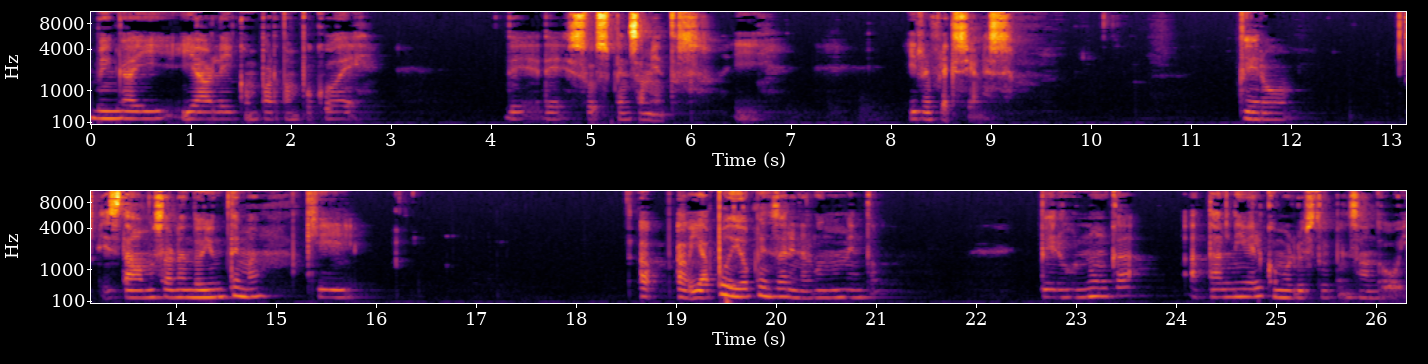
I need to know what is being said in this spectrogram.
venga y, hable y comparta un poco de, de, sus pensamientos y, y reflexiones. Pero estábamos hablando de un tema que había podido pensar en algún momento, pero nunca a tal nivel como lo estoy pensando hoy.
